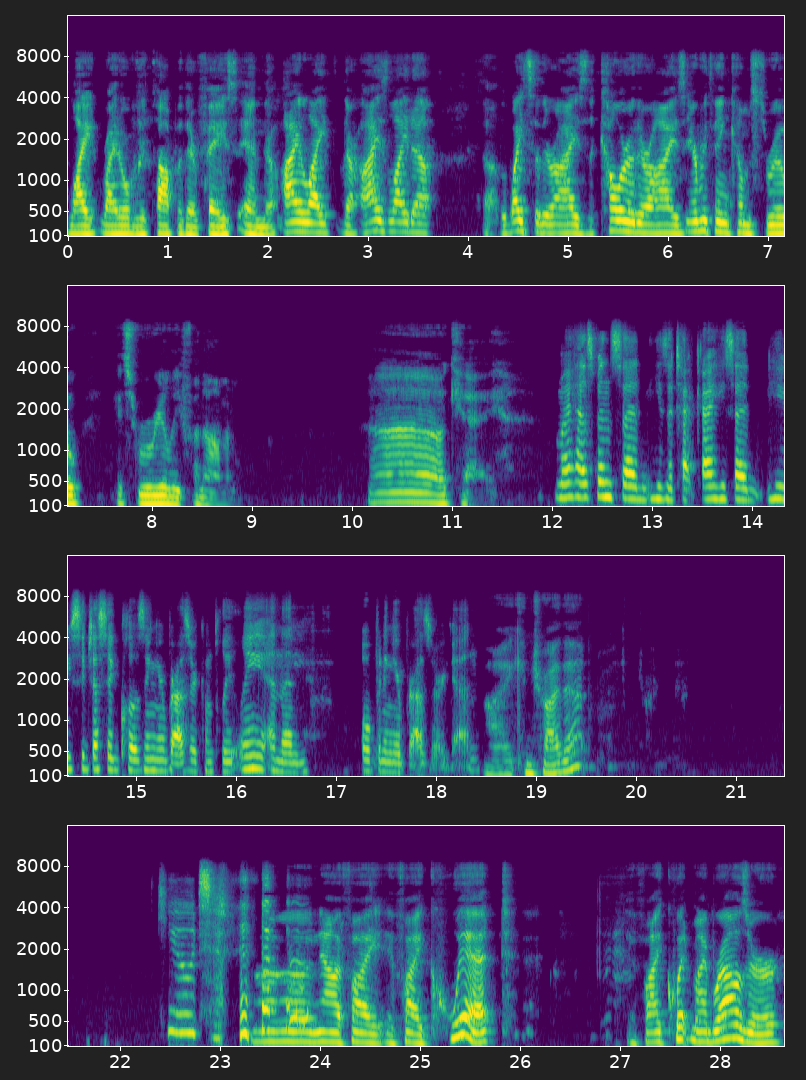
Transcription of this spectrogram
light right over the top of their face, and their eye light, their eyes light up, uh, the whites of their eyes, the color of their eyes, everything comes through. It's really phenomenal. Okay. My husband said he's a tech guy. He said he suggested closing your browser completely and then opening your browser again. I can try that. Cute. Uh, now, if I if I quit, if I quit my browser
